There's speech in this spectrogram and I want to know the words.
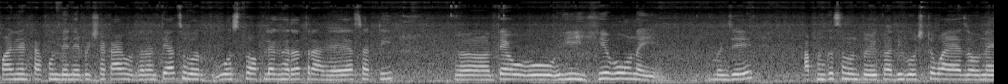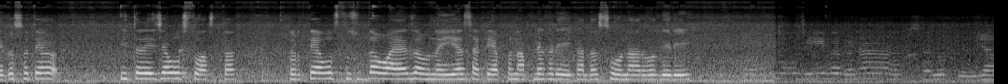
पाण्यात टाकून देण्यापेक्षा काय होतं ना त्याच वर वस्तू आपल्या घरात राहाव्या यासाठी त्या ही हे होऊ नये. म्हणजे आपण कसं म्हणतो एखादी गोष्ट वाया जाऊ नये. तसं त्या पितळेच्या वस्तू असतात तर त्या वस्तूसुद्धा वाया जाऊ नये. यासाठी आपण आपल्याकडे एखादा सोनार वगैरे सर्व पूजा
